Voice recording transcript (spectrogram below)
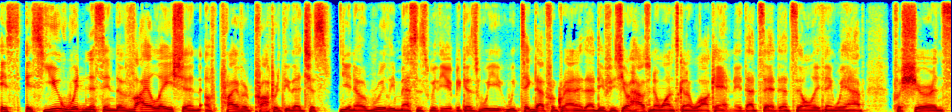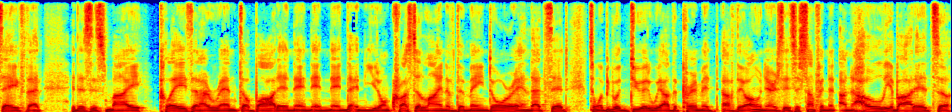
it's it's you witnessing the violation of private property that just you know really messes with you because we we take that for granted that if it's your house, no one's going to walk in. That's it. That's the only thing we have for sure and safe that this is my place that I rent or bought, and and, and and you don't cross the line of the main door, and that's it. So when people do it without the permit of the owners, it's just something unholy about it. So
